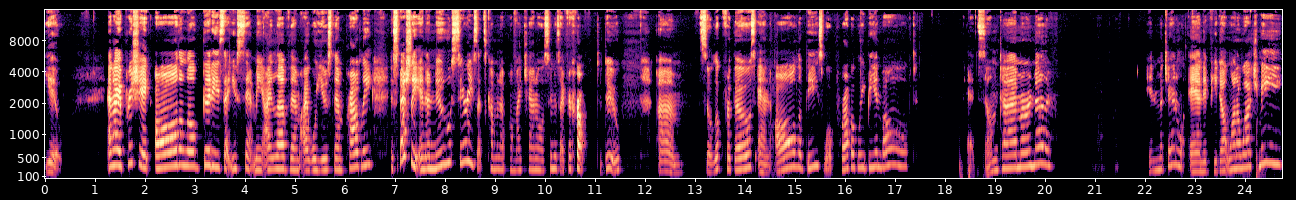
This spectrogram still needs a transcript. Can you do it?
you. And I appreciate all the little goodies that you sent me. I love them. I will use them proudly, especially in a new series that's coming up on my channel as soon as I figure out what to do. Um, so look for those, and all of these will probably be involved at some time or another in my channel. And if you don't want to watch me,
